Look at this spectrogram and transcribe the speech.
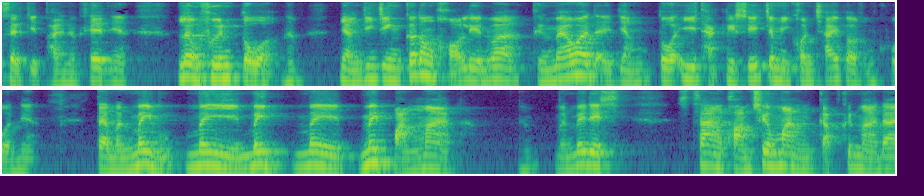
เศรษฐกิจภายในประเทศเนี่ยเริ่มฟื้นตัวนะอย่างจริง ๆ ก็ต้องขอเรียนว่าถึงแม้ว่าอย่างตัว e-tax receipt จะมีคนใช้พอสมควรเนี่ย แต่มันไม่ไม่ไม่ไม่ไม่ปังมาก มันไม่ได้ สร้างความเชื่อมั่นกลับขึ้นมาได้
